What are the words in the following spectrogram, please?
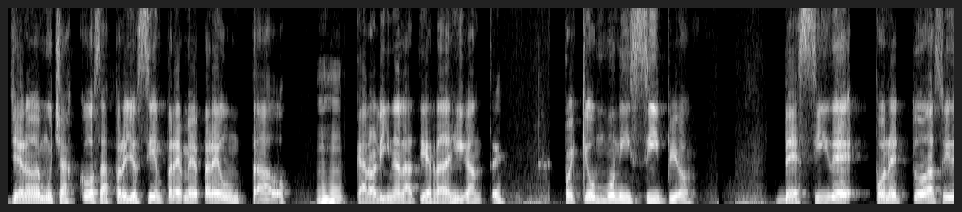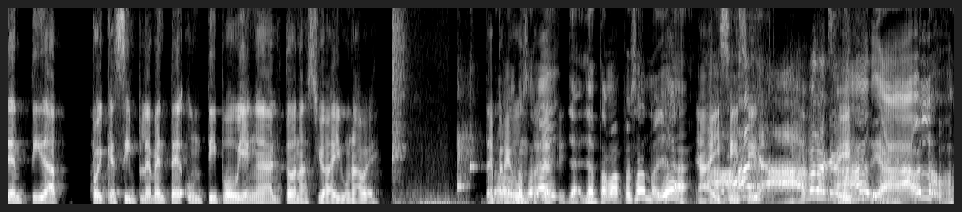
lleno de muchas cosas, pero yo siempre me he preguntado, Carolina, la tierra de gigantes, ¿por qué un municipio decide poner toda su identidad porque simplemente un tipo bien alto nació ahí una vez? Te pregunto. ya, ya, estamos empezando ya. Ahí sí, sí. Ah, pero que... ah diablo.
